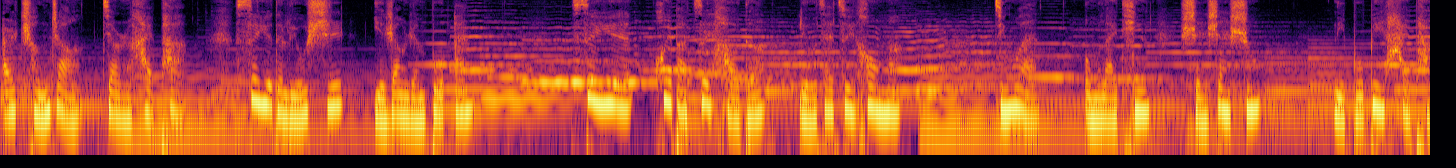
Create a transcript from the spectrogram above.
而成长叫人害怕，岁月的流失也让人不安。岁月会把最好的留在最后吗？今晚，我们来听神善书。你不必害怕，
